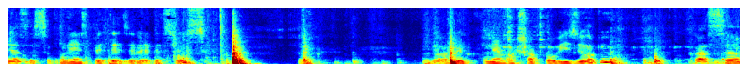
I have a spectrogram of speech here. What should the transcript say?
Urmează să punem spetezele de sus. Doar le punem așa provizoriu ca să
